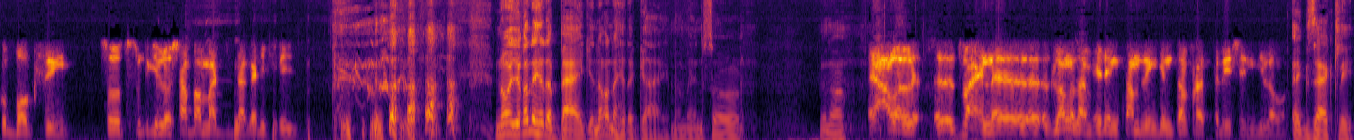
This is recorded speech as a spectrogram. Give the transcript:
go boxing. So Tsundikilo Shaba Madagadi face. No, you're gonna hit a bag. You're not gonna hit a guy, my man. So, you know Yeah, well, it's fine uh, as long as I'm hitting something. In some frustration, you know. exactly.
